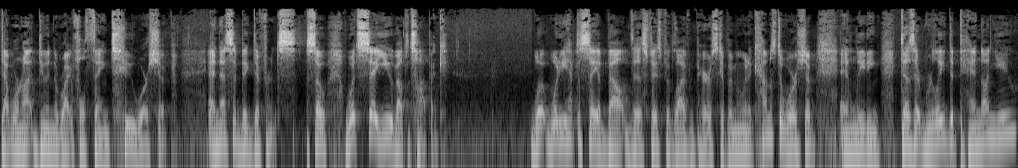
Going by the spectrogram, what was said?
that we're not doing the rightful thing to worship. And that's a big difference. So, what say you about the topic? What what do you have to say about this Facebook Live and Periscope? I mean, when it comes to worship and leading, does it really depend on you?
